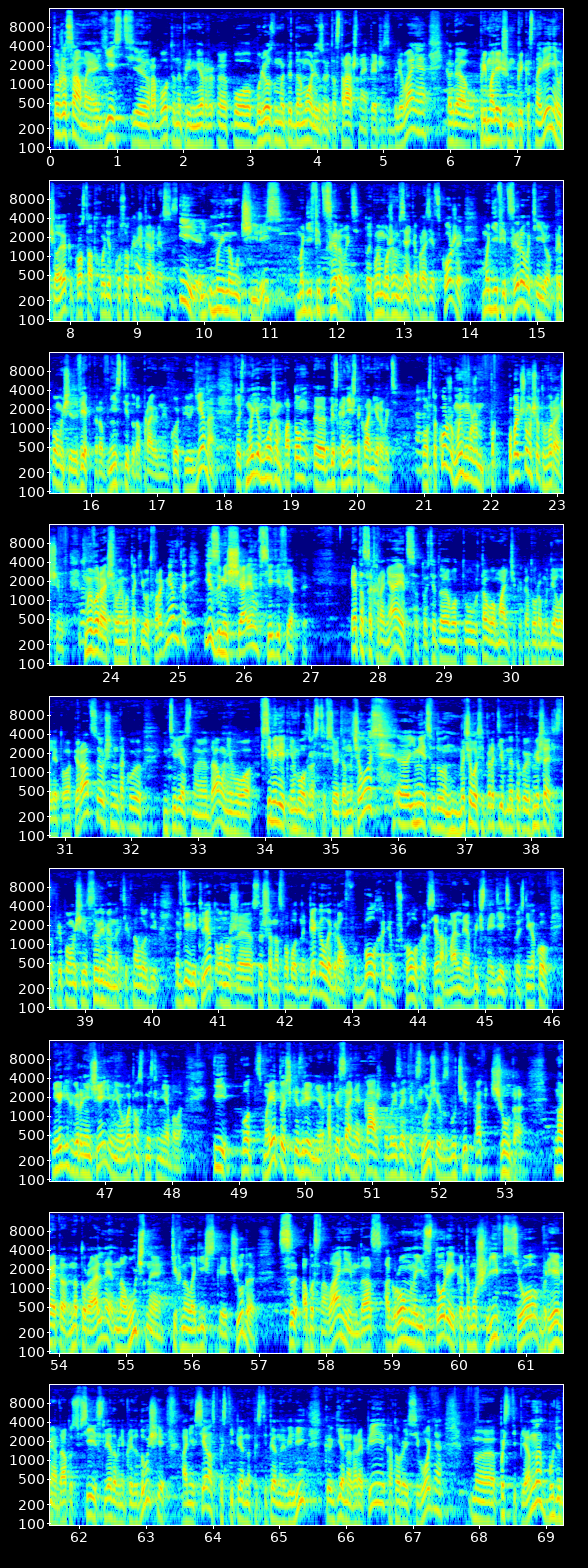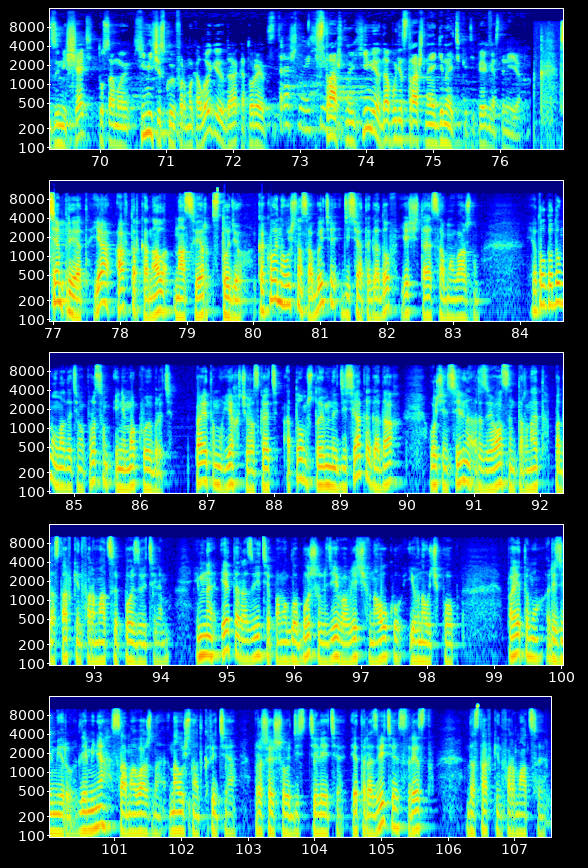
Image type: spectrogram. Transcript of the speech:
То же самое, есть э, работы, например, э, по булезному эпидермолизу. Это страшное, опять же, заболевание, когда при малейшем прикосновении у человека просто отходит кусок эпидермиса. И мы научились модифицировать, то есть мы можем взять образец кожи, модифицировать ее при помощи вектора, внести туда правильную копию гена, то есть мы ее можем потом э, бесконечно клонировать. Ага. Потому что кожу мы можем по большому счету выращивать. Да. Мы выращиваем вот такие вот фрагменты и замещаем все дефекты это сохраняется, то есть это вот у того мальчика, которому делали эту операцию, очень такую интересную, да, у него в семилетнем возрасте все это началось, э, имеется в виду, началось оперативное такое вмешательство при помощи современных технологий. В 9 лет он уже совершенно свободно бегал, играл в футбол, ходил в школу, как все нормальные обычные дети, то есть никакого, никаких ограничений у него в этом смысле не было. И вот с моей точки зрения описание каждого из этих случаев звучит как чудо. Но это натуральное, научное, технологическое чудо с обоснованием, да, с огромной историей к этому шли все время, да, то есть все исследования предыдущие, они все нас постепенно-постепенно вели к генотерапии, которая сегодня э, постепенно будет замещать ту самую химическую фармакологию, да, которая... Страшную химию. Страшную химию, да, будет страшная генетика теперь вместо нее. Всем привет! Я автор канала Насфер Studio. Какое научное событие десятых годов я считаю самым важным? Я долго думал над этим вопросом и не мог выбрать. Поэтому я хочу рассказать о том, что именно в десятых годах очень сильно развивался интернет по доставке информации пользователям. Именно это развитие помогло больше людей вовлечь в науку и в научпоп. Поэтому резюмирую. Для меня самое важное научное открытие прошедшего десятилетия – это развитие средств доставки информации.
